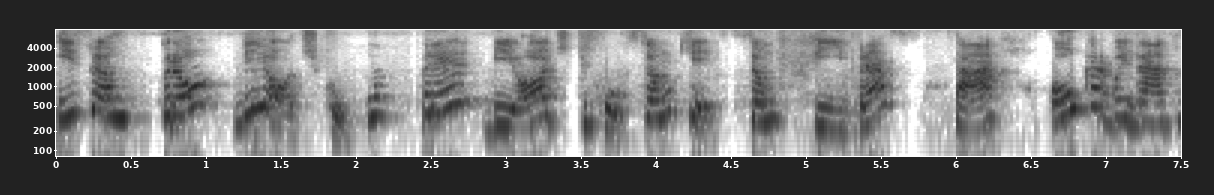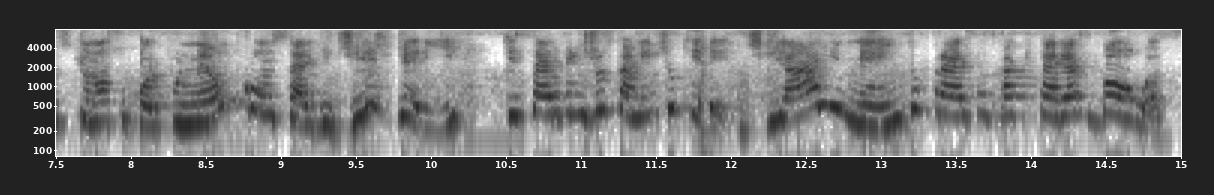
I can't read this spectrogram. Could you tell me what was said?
Isso é o probiótico. O prebiótico são o quê? São fibras, tá? Ou carboidratos que o nosso corpo não consegue digerir, que servem justamente o quê? De alimento para essas bactérias boas.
